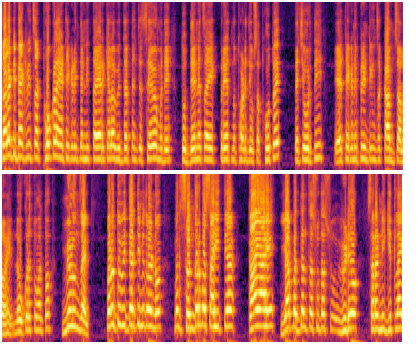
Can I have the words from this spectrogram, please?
तलाठी फॅक्टरीचा ठोकळा या ठिकाणी त्यांनी तयार केला. विद्यार्थ्यांच्या सेवेमध्ये तो देण्याचा एक प्रयत्न थोड्या दिवसात होतोय. त्याच्यावरती या ठिकाणी प्रिंटिंगचं काम चालू आहे. लवकरच तुम्हाला तो मिळून जाईल. परंतु विद्यार्थी मित्रांनो मग संदर्भ साहित्य काय आहे? याबद्दलचा सुद्धा व्हिडिओ सरांनी घेतलाय.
